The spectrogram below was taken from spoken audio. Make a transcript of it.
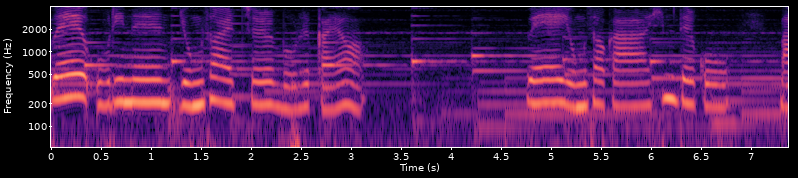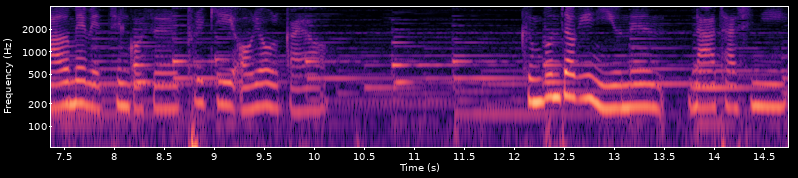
왜 우리는 용서할 줄 모를까요? 왜 용서가 힘들고 마음에 맺힌 것을 풀기 어려울까요? 근본적인 이유는 나 자신이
